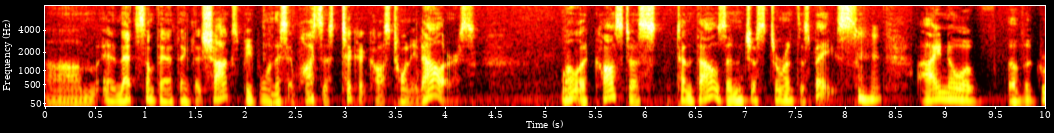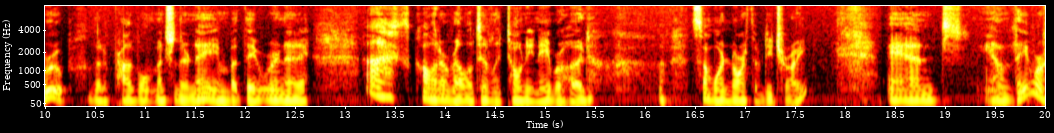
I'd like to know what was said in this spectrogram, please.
Um, and that's something I think that shocks people when they say, "Why does this ticket cost twenty dollars?" Well, it cost us ten thousand just to rent the space. I know of, of a group that I probably won't mention their name, but they were in a, uh, let's call it a relatively Tony neighborhood, somewhere north of Detroit, and you know they were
